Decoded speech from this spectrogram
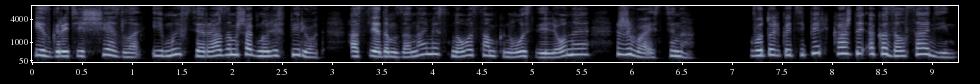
Изгородь исчезла, и мы все разом шагнули вперед, а следом за нами снова сомкнулась зеленая живая стена. Вот только теперь каждый оказался один.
